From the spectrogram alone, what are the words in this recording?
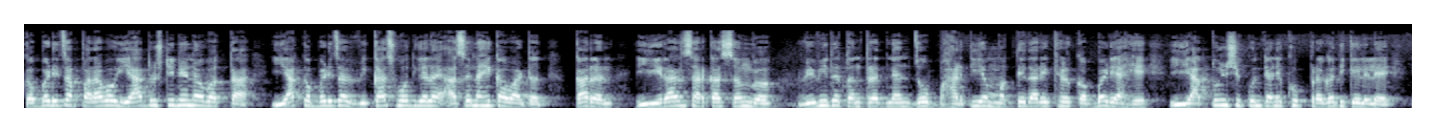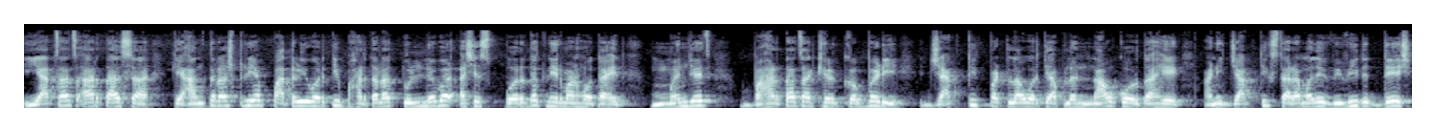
कबड्डीचा पराभव या दृष्टीने न बघता या कबड्डीचा विकास होत गेलाय असं नाही का वाटत? कारण इराणसारखा संघ विविध तंत्रज्ञान जो भारतीय मक्तेदारी खेळ कबड्डी आहे यातून शिकून त्याने खूप प्रगती केलेली आहे. याचाच अर्थ असा की आंतरराष्ट्रीय पातळीवरती भारताला तुल्यबळ असे स्पर्धक निर्माण होत आहेत. म्हणजेच भारताचा खेळ कबड्डी जागतिक पटलावरती आपलं नाव कोरत आहे आणि जागतिक स्तरामध्ये विविध देश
